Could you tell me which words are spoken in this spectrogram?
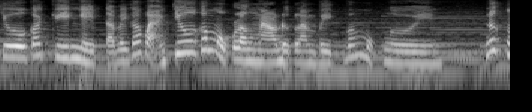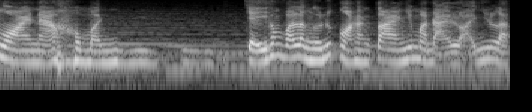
chưa có chuyên nghiệp. Tại vì các bạn chưa có một lần nào được làm việc với một người nước ngoài nào mà chị không phải là người nước ngoài hoàn toàn, nhưng mà đại loại như là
